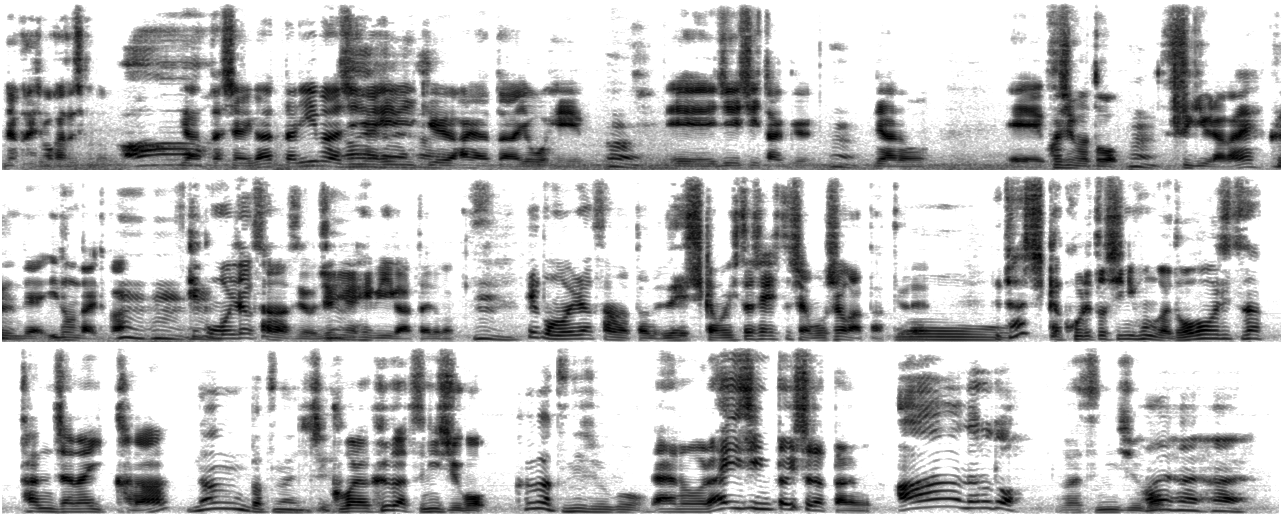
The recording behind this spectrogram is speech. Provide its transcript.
中島和志とあやった試合があったり、まあ、シニアヘビー級、早田洋平、あ。うん。えー、JC タッグ、うん。で、あの、えー、小島とうん。杉浦がね、組んで挑んだりとか。結構盛りだくさんなんですよ、ジュニアヘビーがあったりとか。うん。結構盛りだくさんだったんで、でしかも一試合一試合面白かったっていうね。確かこれと新日本が同日だったんじゃないかな何月何日これは9月25。?9 月25。あの、雷神と一緒だった、でも。あー、なるほ9月25。ど。はいはい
